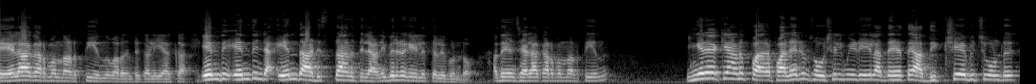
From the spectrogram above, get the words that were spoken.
ചേലാകർമ്മം നടത്തി എന്ന് പറഞ്ഞിട്ട് കളിയാക്കുക. എന്ത് എന്തിന്റെ എന്ത് അടിസ്ഥാനത്തിലാണ്? ഇവരുടെ കയ്യിൽ തെളിവുണ്ടോ? അദ്ദേഹം ചേലാകർമ്മം നടത്തിയെന്ന്? ഇങ്ങനെയൊക്കെയാണ് പ- പലരും സോഷ്യൽ മീഡിയയിൽ അദ്ദേഹത്തെ അധിക്ഷേപിച്ചുകൊണ്ട്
